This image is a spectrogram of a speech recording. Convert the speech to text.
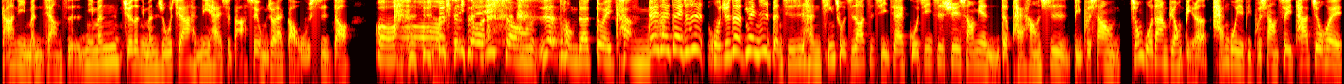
打你们这样子。你们觉得你们儒家很厉害是吧？所以我们就来搞武士道。哦，就是一种认同的对抗。对对对，就是我觉得，因为日本其实很清楚知道自己在国际秩序上面的排行是比不上中国，当然不用比了，韩国也比不上，所以他就会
